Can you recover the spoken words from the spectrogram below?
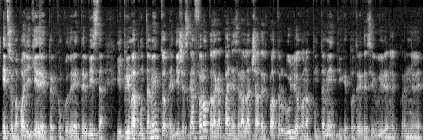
E insomma poi gli chiede per concludere l'intervista il primo appuntamento e dice Scalfarotto la campagna sarà lanciata il 4 luglio con appuntamenti che potrete seguire nel, nel,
